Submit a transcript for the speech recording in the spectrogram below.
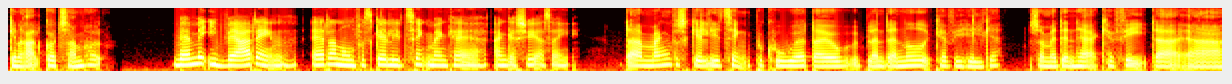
generelt godt samhold. Hvad med i hverdagen? Er der nogle forskellige ting, man kan engagere sig i? Der er mange forskellige ting på KUA. Der er jo blandt andet Café Helga, som er den her café, der er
